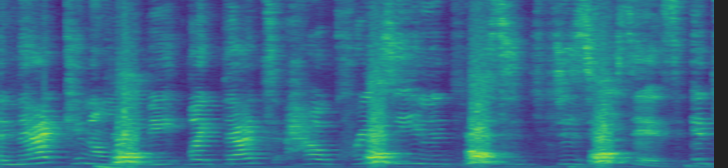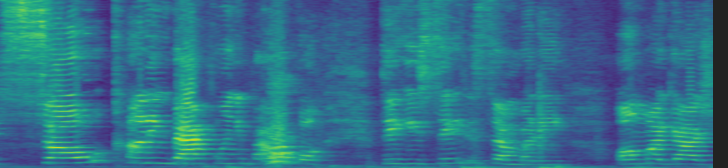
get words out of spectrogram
and that can only be like that's how crazy this disease is. It's so cunning, baffling, and powerful that you say to somebody, "Oh my gosh,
